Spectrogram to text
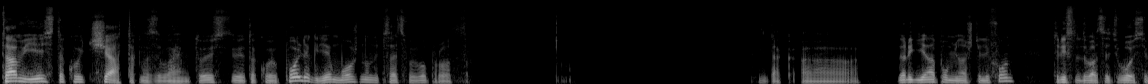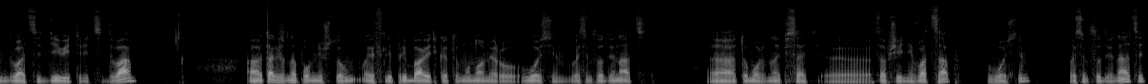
Там есть такой чат, так называемый, то есть э, такое поле, где можно написать свой вопрос. Так, а, дорогие, я напомню наш телефон 328 29 32. также напомню, что если прибавить к этому номеру 8 812, а, то можно написать э, сообщение в WhatsApp 8 812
